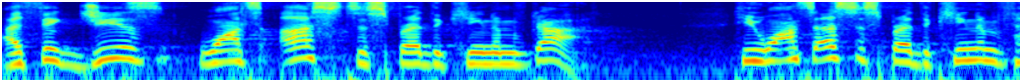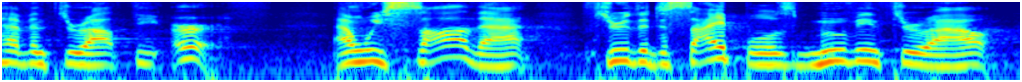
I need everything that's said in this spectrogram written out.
I think Jesus wants us to spread the kingdom of God. He wants us to spread the kingdom of heaven throughout the earth. And we saw that through the disciples moving throughout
